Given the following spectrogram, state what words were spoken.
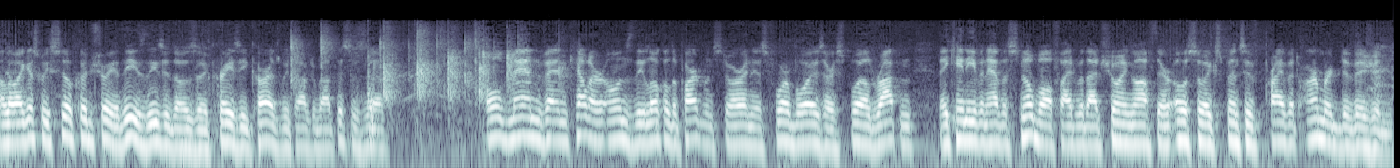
although I guess we still could show you these. These are those uh, crazy cards we talked about. This is uh, Old man Van Keller owns the local department store, and his four boys are spoiled rotten. They can't even have a snowball fight without showing off their oh so expensive private armored division.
